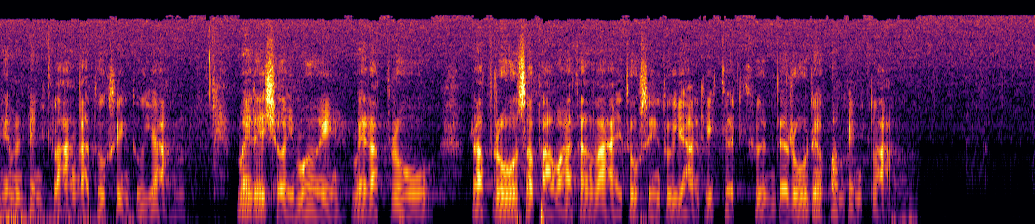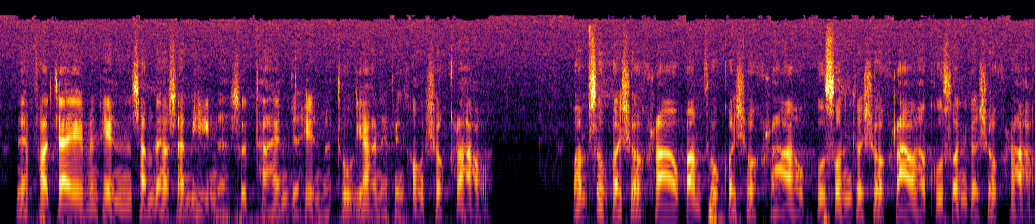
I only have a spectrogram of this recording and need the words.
นี่มันเป็นกลางกับทุกสิ่งทุกอย่าง ไม่ได้เฉยเมย ไม่รับรู้ รับรู้สภาวะทั้งหลายทุกสิ่งทุกอย่างที่เกิดขึ้น แต่รู้ด้วยความเป็นกลางเนี่ยพอใจมันเห็นซ้ำแล้วซ้ำอีกนะสุดท้ายมันจะเห็นว่าทุกอย่างนี่เป็นของชั่วคราว ความสุขก็ชั่วคราว ความทุกข์ก็ชั่วคราวกุศลก็ชั่วคราวอกุศลก็ชั่วคราว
